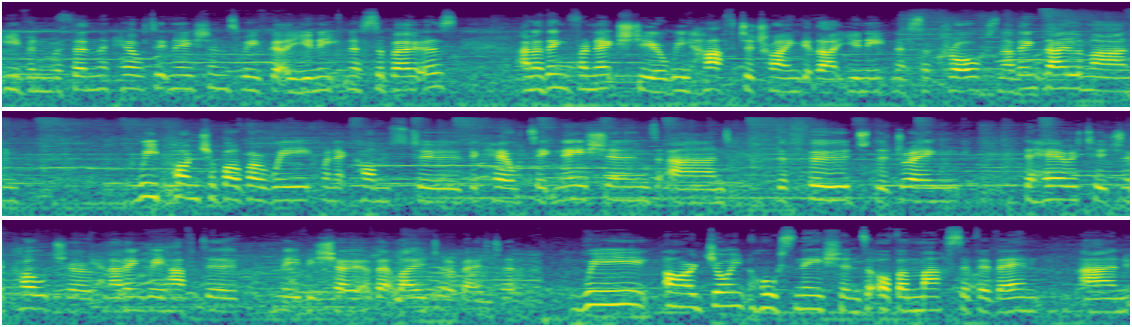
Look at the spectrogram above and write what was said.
even within the Celtic nations. We've got a uniqueness about us. And I think for next year, we have to try and get that uniqueness across. And I think the Isle of Man, we punch above our weight when it comes to the Celtic nations and the food, the drink, the heritage, the culture. And I think we have to maybe shout a bit louder about it. We are joint host nations of a massive event and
